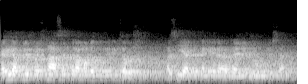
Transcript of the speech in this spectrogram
काही आपले प्रश्न असेल तर आम्हाला तुम्ही विचारू शकता. अशी या ठिकाणी रॅलीची रूपरेषा आहे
